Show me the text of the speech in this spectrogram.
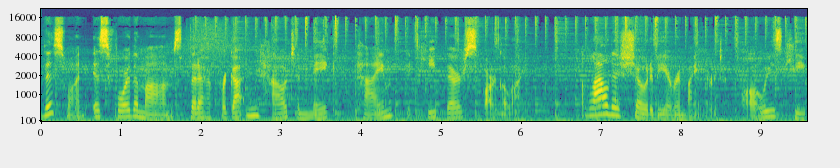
This one is for the moms that have forgotten how to make time to keep their spark alive. Allow this show to be a reminder to always keep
